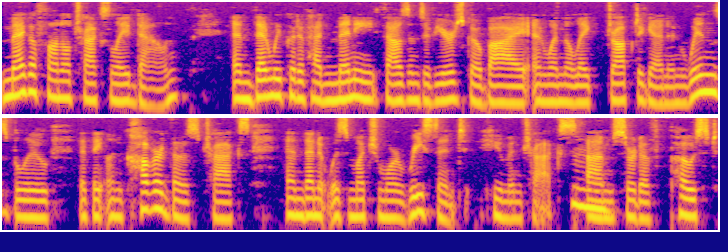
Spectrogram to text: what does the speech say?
megafaunal tracks laid down and then we could have had many thousands of years go by and when the lake dropped again and winds blew that they uncovered those tracks and then it was much more recent human tracks mm. um, sort of post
